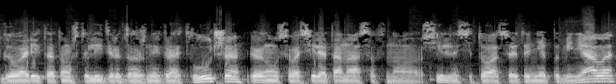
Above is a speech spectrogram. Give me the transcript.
говорит о том, что лидеры должны играть лучше. Вернулся Василий Атанасов, но сильно ситуацию это не поменяло.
